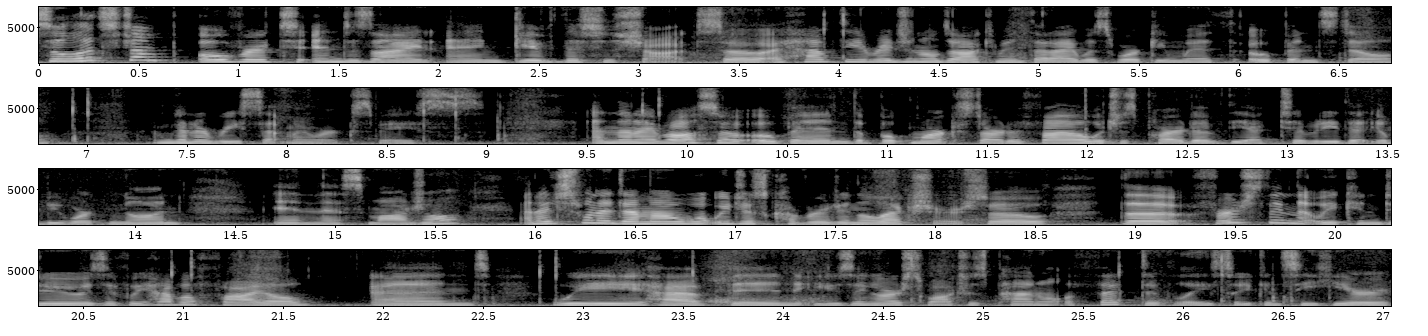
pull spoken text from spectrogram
So let's jump over to InDesign and give this a shot. So I have the original document that I was working with open still. I'm going to reset my workspace. And then I've also opened the bookmark starter file, which is part of the activity that you'll be working on in this module. And I just want to demo what we just covered in the lecture. So the first thing that we can do is if we have a file and we have been using our swatches panel effectively. So you can see here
